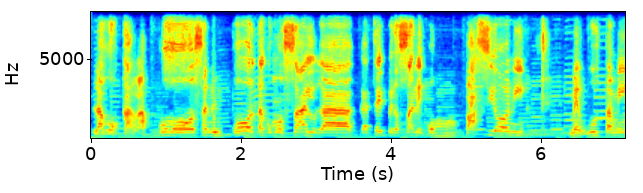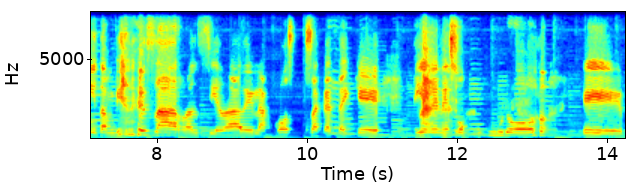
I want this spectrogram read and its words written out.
la voz carraposa, no importa cómo salga, ¿cachai? Pero sale con pasión y me gusta a mí también esa ranciedad de las cosas, ¿cachai? Que tienen eso puro. Eh,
